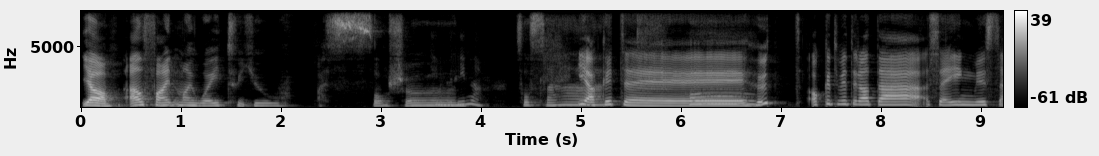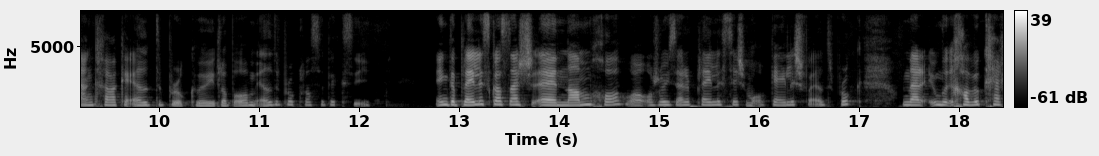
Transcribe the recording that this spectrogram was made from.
ja, I'll find my way to you. So schön. So sad. Ja, gerade äh, Oh. heute auch wieder an diesen Saying müssen denken wegen Elderbrook, weil ich glaube auch im Elderbrook hören war. Irgendeine Playlist gehört, dann äh, Nam gekommen, die auch schon in unserer Playlist ist, die auch geil ist von Elderbrook. Und dann, ich kann wirklich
